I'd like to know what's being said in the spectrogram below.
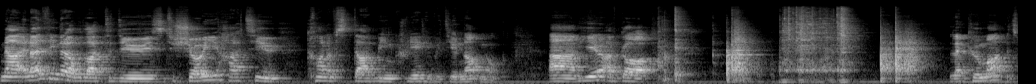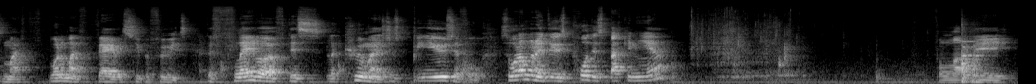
Now another thing that I would like to do is to show you how to kind of start being creative with your nut milk. Um, here I've got Lucuma, it's my one of my favorite superfoods. The flavor of this Lucuma is just beautiful. So what I'm gonna do is pour this back in here. Fluffy.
